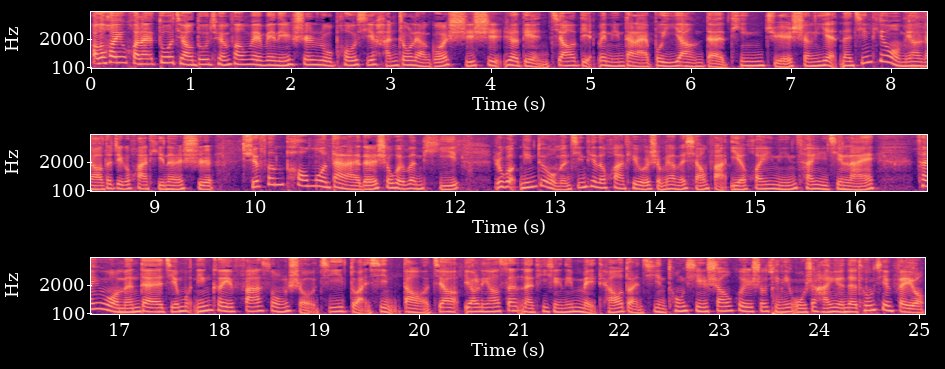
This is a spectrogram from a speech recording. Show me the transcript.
好的，欢迎回来，多角度、全方位为您深入剖析韩中两国时事热点焦点，为您带来不一样的听觉盛宴。那今天我们要聊的这个话题呢，是学分泡沫带来的社会问题。如果您对我们今天的话题有什么样的想法，也欢迎您参与进来。参与我们的节目，您可以发送手机短信到交幺零幺三，那提醒您每条短信通信商会收取您五十韩元的通信费用。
